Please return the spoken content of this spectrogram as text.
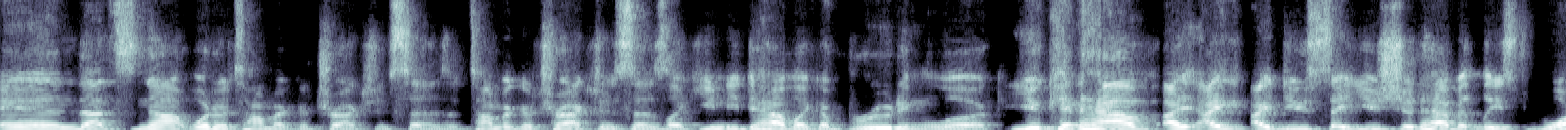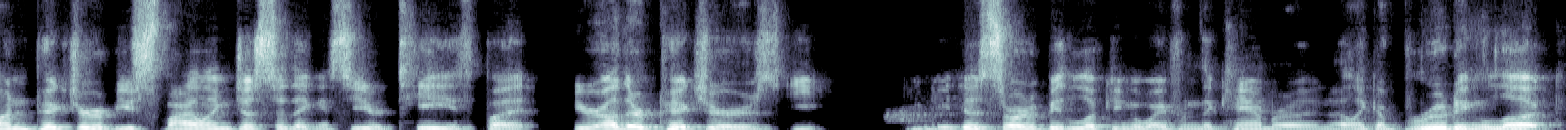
And that's not what atomic attraction says. Atomic attraction says like you need to have like a brooding look. You can have I I, I do say you should have at least one picture of you smiling just so they can see your teeth, but your other pictures you, you need to sort of be looking away from the camera and uh, like a brooding look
